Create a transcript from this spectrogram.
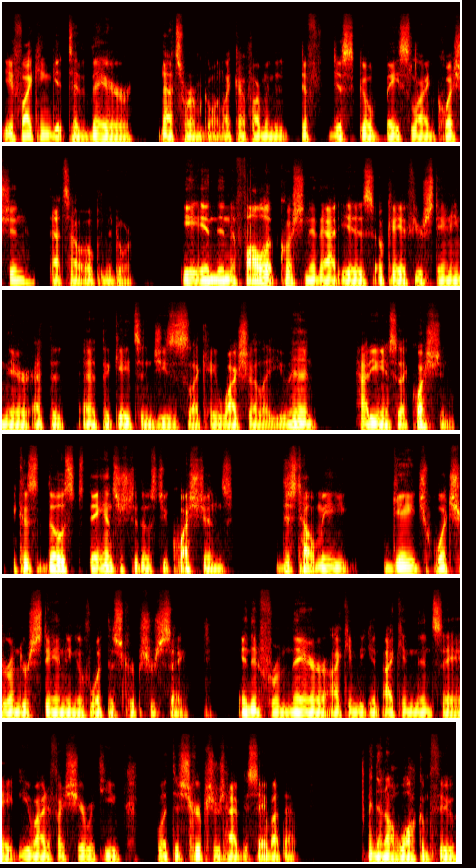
if I can get to there, that's where I'm going. Like if I'm going to def- just go baseline question, that's how I open the door. And then the follow up question to that is, okay, if you're standing there at the at the gates and Jesus is like, hey, why should I let you in? How do you answer that question? Because those the answers to those two questions just help me gauge what's your understanding of what the scriptures say. And then from there, I can begin, I can then say, Hey, do you mind if I share with you what the scriptures have to say about that? And then I'll walk them through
